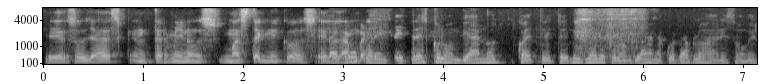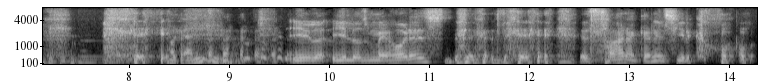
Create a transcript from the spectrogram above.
eso ya es en términos más técnicos el alambre. 43 colombianos, 43 millones de colombianos en la cuerda floja en este momento. y, lo, y, los mejores de, de, estaban acá en el circo,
